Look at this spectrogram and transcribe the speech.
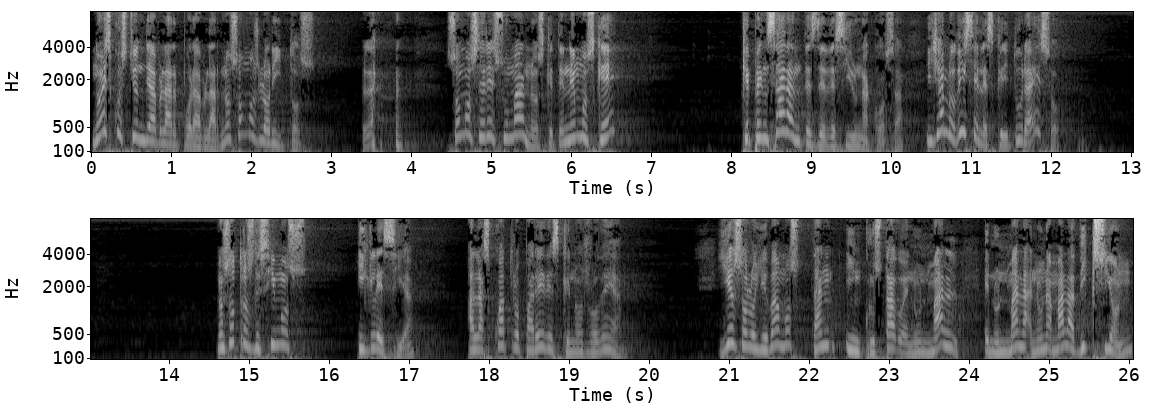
No es cuestión de hablar por hablar, no somos loritos. Somos seres humanos que tenemos que, que pensar antes de decir una cosa y ya lo dice la escritura eso. Nosotros decimos iglesia a las cuatro paredes que nos rodean. Y eso lo llevamos tan incrustado en un mal, en, un mala, en una mala dicción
